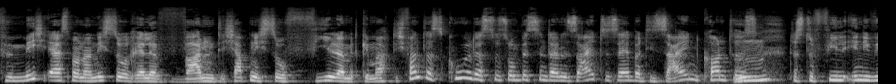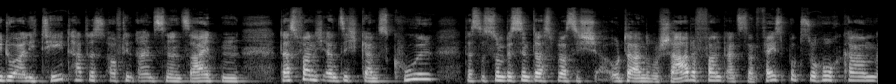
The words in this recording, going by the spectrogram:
für mich erstmal noch nicht so relevant. Ich habe nicht so viel damit gemacht. Ich fand das cool, dass du so ein bisschen deine Seite selber designen konntest, mhm. dass du viel Individualität hattest auf den einzelnen Seiten. Das fand ich an sich ganz cool. Das ist so ein bisschen das, was ich unter anderem schade fand, als dann Facebook so hochkam.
